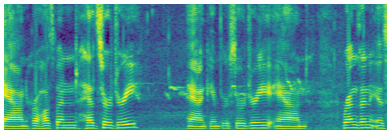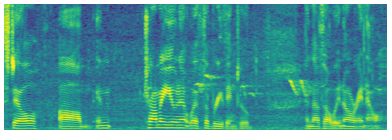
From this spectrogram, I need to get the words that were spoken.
and her husband had surgery and came through surgery, and Renzen is still um, in trauma unit with a breathing tube. And that's all we know right now.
